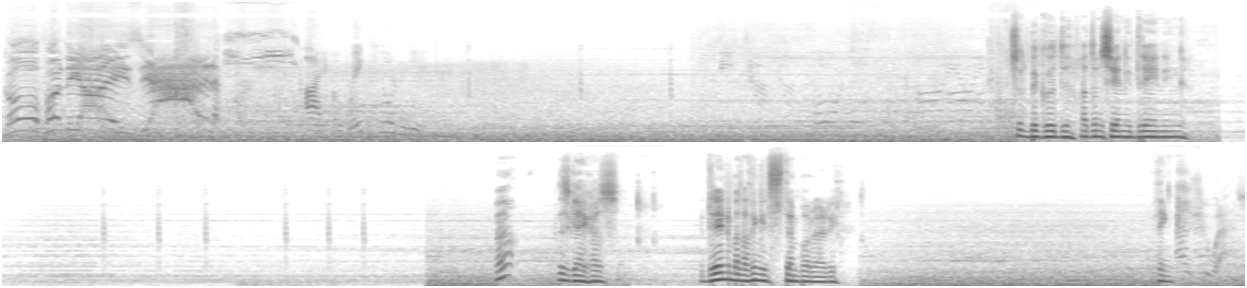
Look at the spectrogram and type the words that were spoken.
Go for the eyes, yeah! I await your need. Should be good. I don't see any draining. This guy has a draining, but I think it's temporary. I think. As you ask.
